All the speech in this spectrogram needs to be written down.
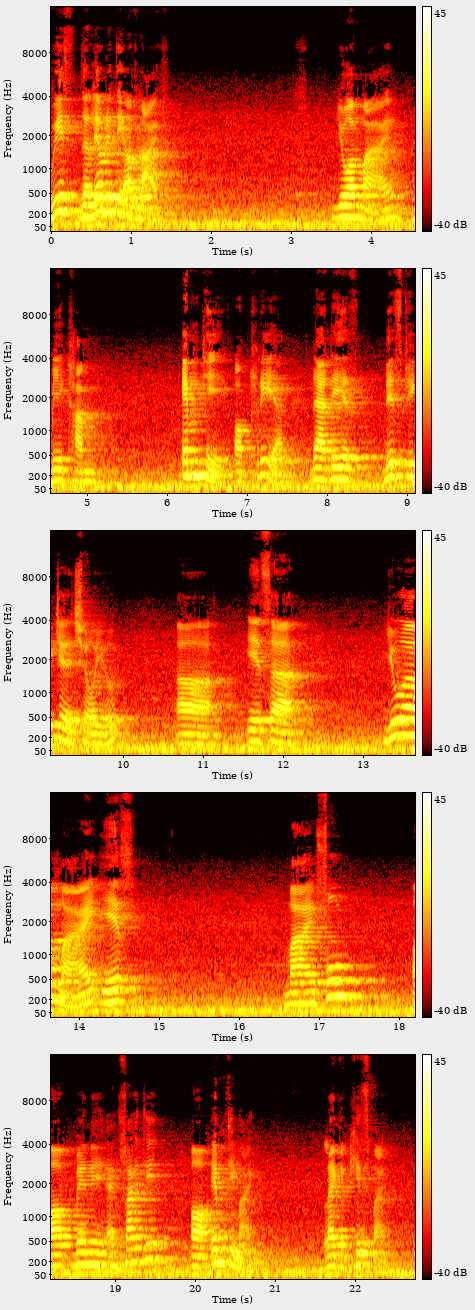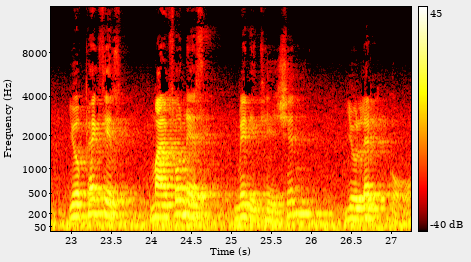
with the reality of life. Your mind become empty or clear. That is, this picture show you uh, is uh, your mind is mind full of many anxiety or empty mind, like a kid's mind. You practice mindfulness meditation, you let go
